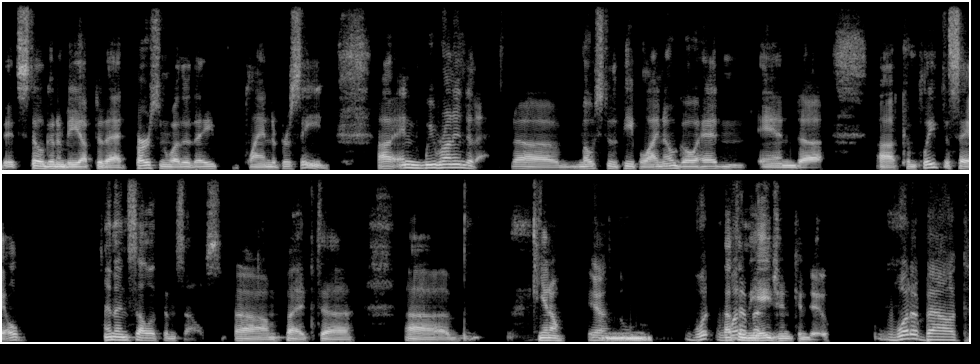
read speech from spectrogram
it's still going to be up to that person whether they plan to proceed. Uh, and we run into that. Uh, most of the people i know go ahead and and uh, uh, complete the sale and then sell it themselves. Um, but uh, uh, you know yeah. what nothing about, the agent can do. what about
